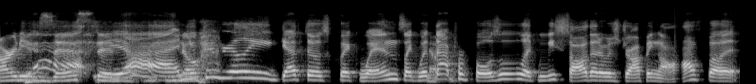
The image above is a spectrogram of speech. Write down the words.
already yeah, exist and yeah you know, and you can really get those quick wins like with that proposal like we saw that it was dropping off but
